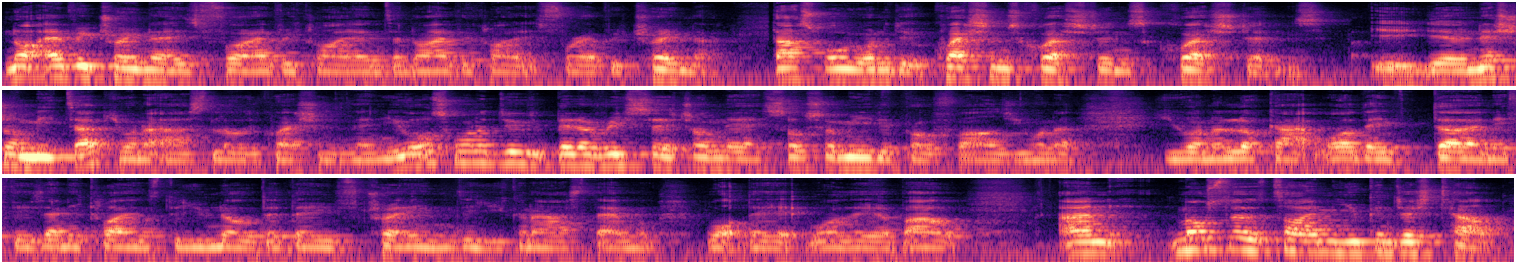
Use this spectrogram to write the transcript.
not every trainer is for every client and not every client is for every trainer. That's what we want to do. Questions, questions, questions your initial meetup, you want to ask loads of questions, and then you also want to do a bit of research on their social media profiles. You want to you want to look at what they've done. If there's any clients that you know that they've trained, you can ask them what they what they're about. And most of the time, you can just tell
